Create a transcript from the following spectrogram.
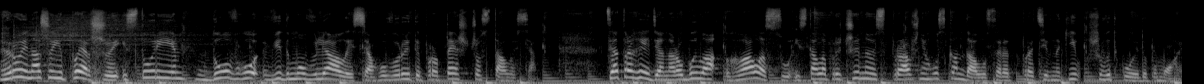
Герої нашої першої історії довго відмовлялися говорити про те, що сталося. Ця трагедія наробила галасу і стала причиною справжнього скандалу серед працівників швидкої допомоги.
